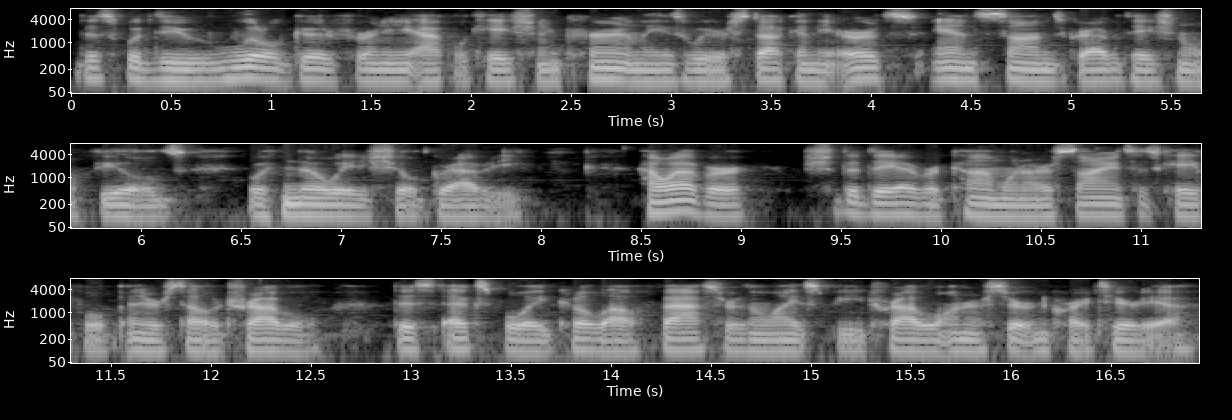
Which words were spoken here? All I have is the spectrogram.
this would do little good for any application currently as we are stuck in the Earth's and Sun's gravitational fields with no way to shield gravity. However, should the day ever come when our science is capable of interstellar travel, this exploit could allow faster than light speed travel under certain criteria.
